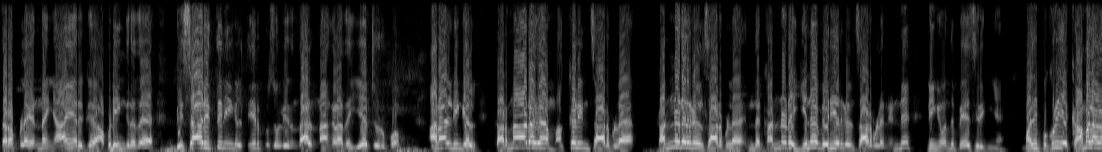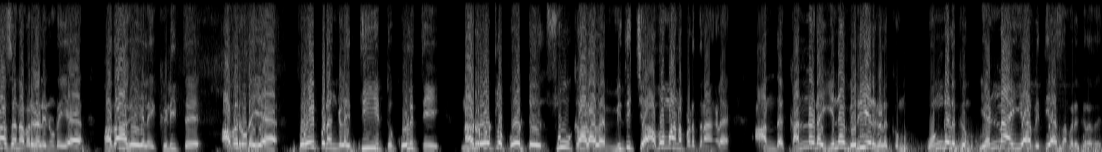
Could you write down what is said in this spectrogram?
தரப்புல என்ன நியாயம் இருக்கு அப்படிங்கிறத விசாரித்து நீங்கள் தீர்ப்பு சொல்லியிருந்தால் நாங்கள் அதை ஏற்றிருப்போம். ஆனால் நீங்கள் கர்நாடக மக்களின் சார்பில் கன்னடர்கள் சார்பில் இந்த கன்னட இன வெறியர்கள் சார்பில் நின்று நீங்க வந்து பேசியிருக்கீங்க. மதிப்புக்குரிய கமலஹாசன் அவர்களினுடைய பதாகைகளை கிழித்து அவருடைய புகைப்படங்களை தீயிட்டு கொளுத்தி நடுரோட்ல போட்டு சூ காலால மிதிச்சு அவமானப்படுத்தினாங்களே அந்த கன்னட இன வெறியர்களுக்கும் உங்களுக்கும் என்ன ஐயா வித்தியாசம் இருக்கிறது?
